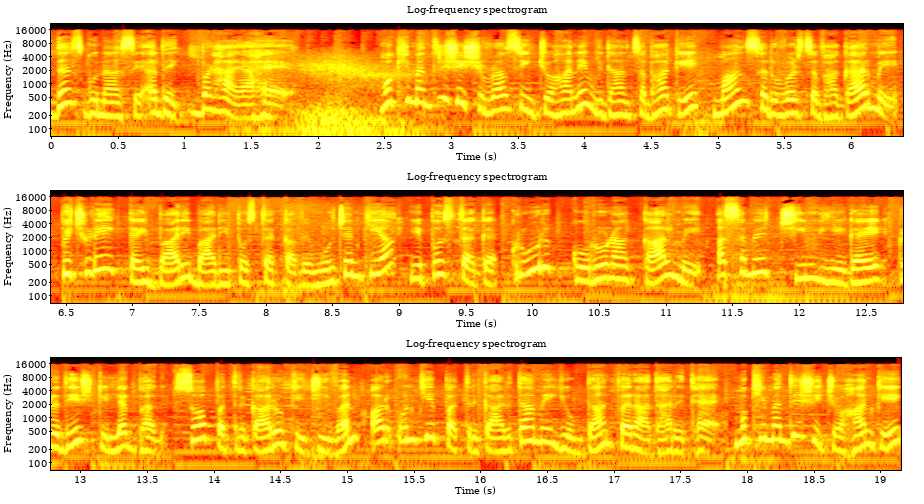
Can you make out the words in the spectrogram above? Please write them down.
दस गुना ऐसी अधिक बढ़ाया है। मुख्यमंत्री श्री शिवराज सिंह चौहान ने विधानसभा के मान सरोवर सभागार में पिछड़े कई बारी बारी पुस्तक का विमोचन किया। ये पुस्तक क्रूर कोरोना काल में असमय छीन लिए गए। प्रदेश के लगभग सौ पत्रकारों के जीवन और उनके पत्रकारिता में योगदान पर आधारित है। मुख्यमंत्री श्री चौहान के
